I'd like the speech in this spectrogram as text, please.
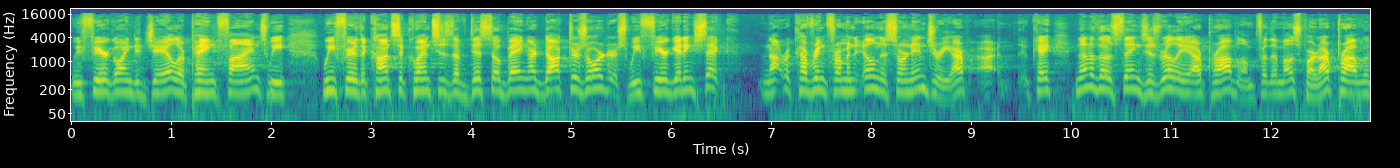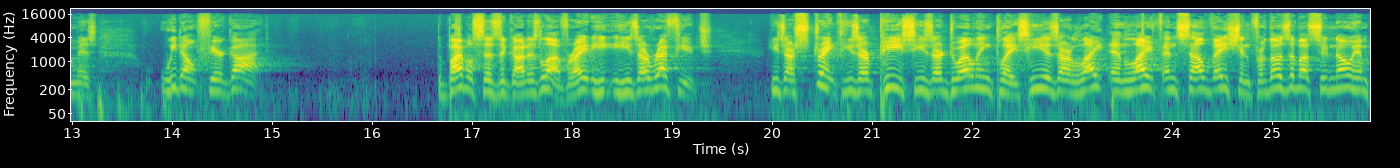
we fear going to jail or paying fines. We, we fear the consequences of disobeying our doctor's orders. We fear getting sick, not recovering from an illness or an injury. Our, our, okay? None of those things is really our problem for the most part. Our problem is we don't fear God. The Bible says that God is love, right? He, he's our refuge. He's our strength. He's our peace. He's our dwelling place. He is our light and life and salvation. For those of us who know Him,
